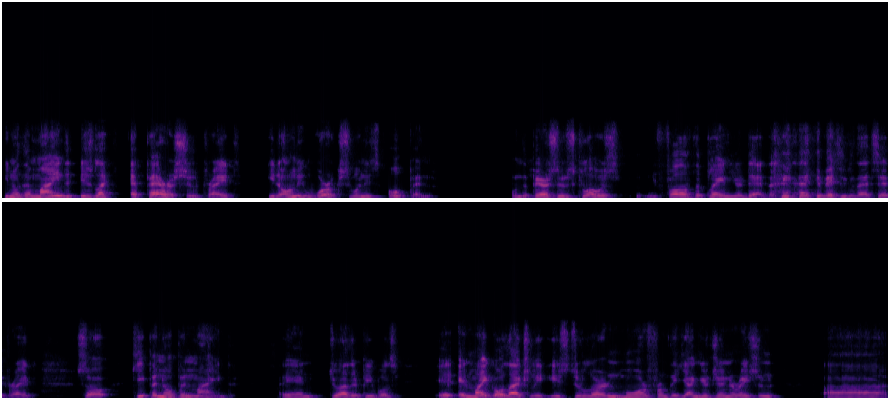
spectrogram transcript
you know, the mind is like a parachute, right? It only works when it's open. When the parachute is closed, you fall off the plane, you're dead. Basically, that's it, right? So keep an open mind and to other people's. And my goal actually is to learn more from the younger generation. Uh,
